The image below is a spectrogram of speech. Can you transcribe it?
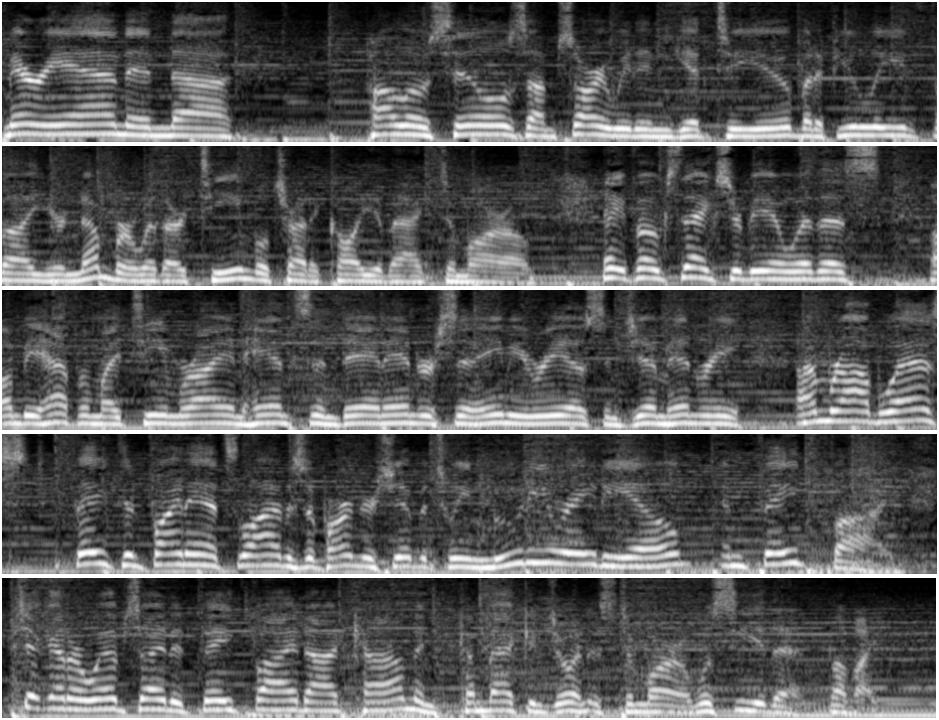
Marianne and uh, Palos Hills, I'm sorry we didn't get to you, but if you leave uh, your number with our team, we'll try to call you back tomorrow. Hey, folks, thanks for being with us. On behalf of my team, Ryan Hansen, Dan Anderson, Amy Rios, and Jim Henry, I'm Rob West. Faith and Finance Live is a partnership between Moody Radio and FaithFi. Check out our website at faithfi.com and come back and join us tomorrow. We'll see you then. Bye bye.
